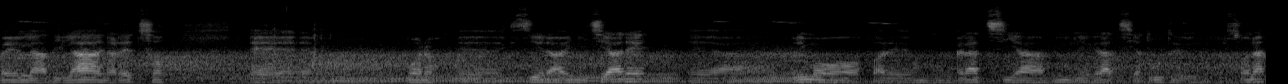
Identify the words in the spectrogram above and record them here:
bella di là in Arezzo. Eh, bueno, eh, quisiera iniziare eh, primo fare un grazie, mille grazie a tutte le persone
